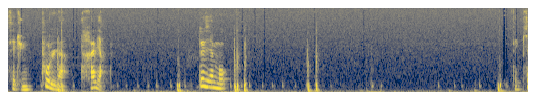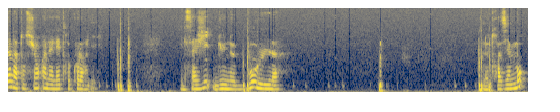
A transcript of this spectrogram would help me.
C'est une poule. Très bien. Deuxième mot. bien attention à la lettre coloriée. Il s'agit d'une boule. Le troisième mot.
